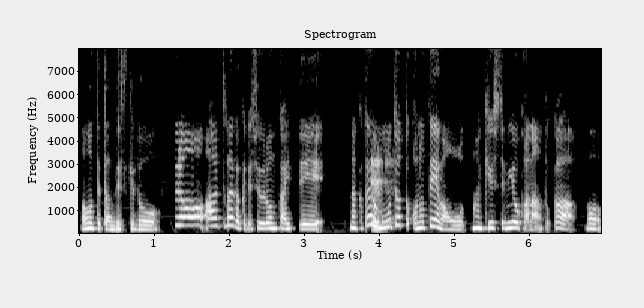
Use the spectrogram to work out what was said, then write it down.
思ってたんですけど、修論、アールト大学で修論書いて、なんか例えばもうちょっとこのテーマを探求してみようかなとか、まあ、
